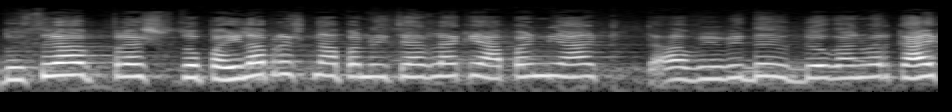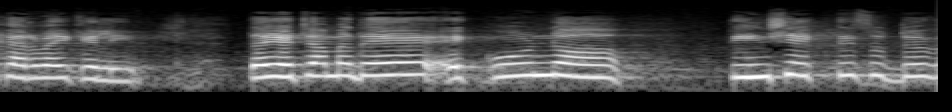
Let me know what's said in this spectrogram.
दुसरा प्रश्न जो पहिला प्रश्न आपण विचारला की आपण या विविध उद्योगांवर काय कारवाई केली? तर याच्यामध्ये एकूण तीनशे एकतीस उद्योग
